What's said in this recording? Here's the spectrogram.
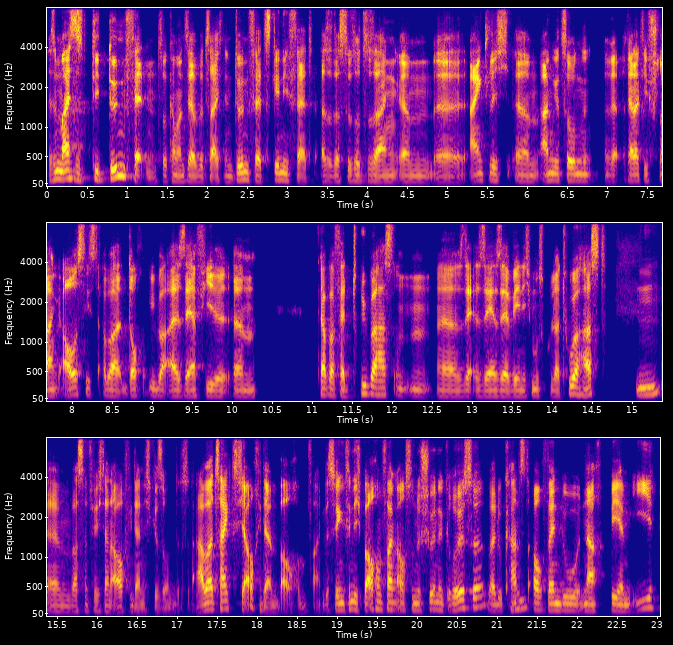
Das sind meistens die Dünnfetten, so kann man es ja bezeichnen. Dünnfett, Skinny Fat. Also, dass du sozusagen ähm, äh, eigentlich ähm, angezogen re relativ schlank aussiehst, aber doch überall sehr viel ähm, Körperfett drüber hast und äh, sehr, sehr, sehr wenig Muskulatur hast, mhm. ähm, was natürlich dann auch wieder nicht gesund ist. Aber zeigt sich auch wieder im Bauchumfang. Deswegen finde ich Bauchumfang auch so eine schöne Größe, weil du kannst mhm. auch, wenn du nach BMI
